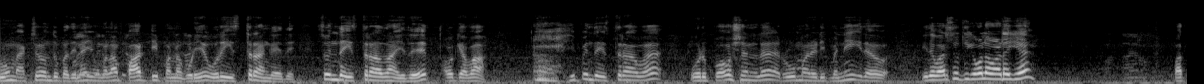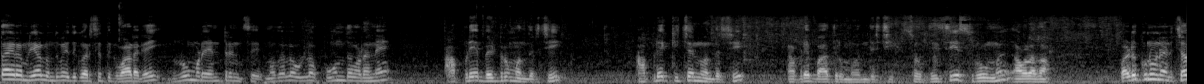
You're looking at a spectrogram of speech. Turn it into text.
ரூம் ஆக்சுவலாக வந்து பார்த்தீங்கன்னா இவங்கெல்லாம் பார்ட்டி பண்ணக்கூடிய ஒரு இஸ்திராங்க இது. ஸோ இந்த இஸ்திரா தான் இது. ஓகேவா இப்போ இந்த இஸ்திராவை ஒரு போர்ஷனில் ரூமாக ரெடி பண்ணி இதை இதை வருஷத்துக்கு எவ்வளோ வாடகை? பத்தாயிரம் ரியால் வந்து இதுக்கு வருஷத்துக்கு வாடகை. ரூமோட என்ட்ரன்ஸு முதல்ல உள்ளே பூந்த உடனே அப்படியே பெட்ரூம் வந்துருச்சு. அப்படியே கிச்சன் வந்துருச்சு. அப்படியே பாத்ரூம் வந்துருச்சு. ஸோ திஸ் இஸ் ரூமு அவ்வளோதான் படுக்கணும்னு நினச்சா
